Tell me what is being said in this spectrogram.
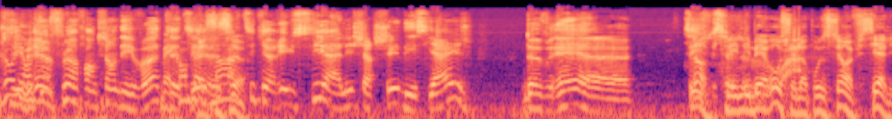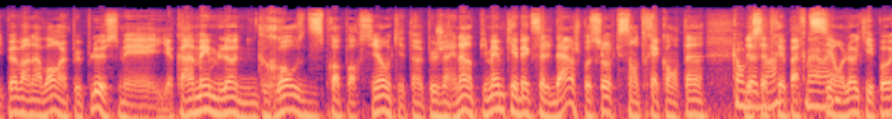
jour, ils ont un tous- peu en fonction des votes. Ben, Tu sais, complètement. un parti qui a réussi à aller chercher des sièges devrait euh, Non, les libéraux, c'est l'opposition officielle. Ils peuvent en avoir un peu plus, mais il y a quand même là une grosse disproportion qui est un peu gênante. Puis même Québec solidaire, je suis pas sûr qu'ils sont très contents de cette répartition-là, qui est pas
